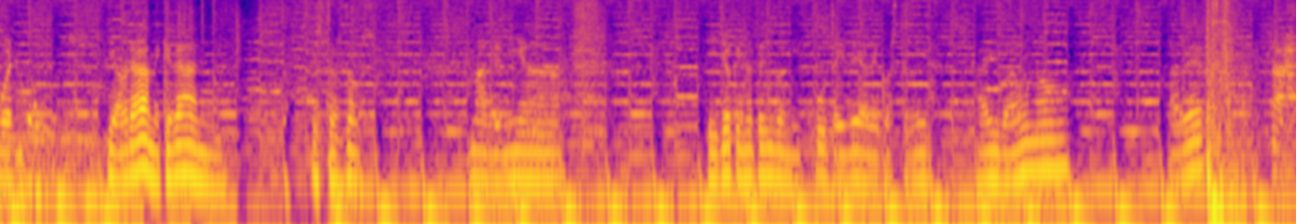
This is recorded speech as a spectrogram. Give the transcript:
Bueno. Y ahora me quedan estos dos. Madre mía. Y yo que no tengo ni puta idea de construir. Ahí va uno. A ver. Ah.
